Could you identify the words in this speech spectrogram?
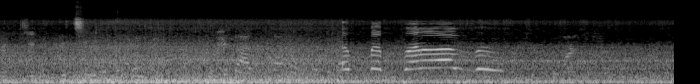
ভিতরে ঢুকেছি ঘুমাইছে জায়গার নাম কি নাওডোবা নাকি নাওডোবা ডুবে গেছিল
